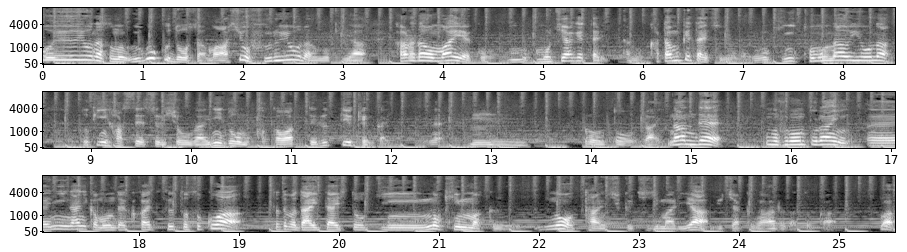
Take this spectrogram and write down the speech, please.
そういうようなその動く動作、まあ、足を振るような動きや、体を前へこう持ち上げたり、あの傾けたりするような動きに伴うような時に発生する障害にどうも関わってるっていう見解なんですね。うん。フロントライン。なんで、このフロントライン、えに何か問題抱えてくると、そこは、例えば大腿四頭筋の筋膜の短縮、縮まりや癒着があるだとか、まあ、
